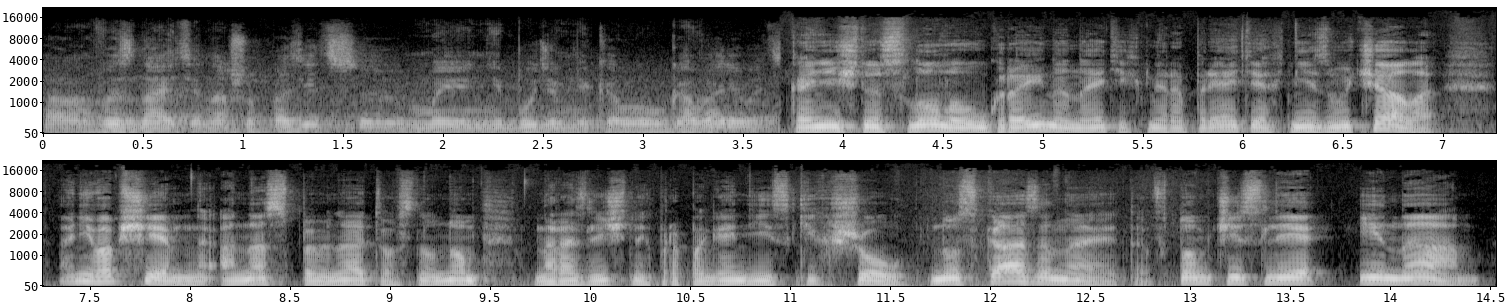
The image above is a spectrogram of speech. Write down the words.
А, вы знаете нашу позицию, мы не будем никого уговаривать. Конечное слово Украина на этих мероприятиях не звучало. Они вообще о нас вспоминают в основном на различных пропагандистских шоу. Но сказано это в том числе и нам –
